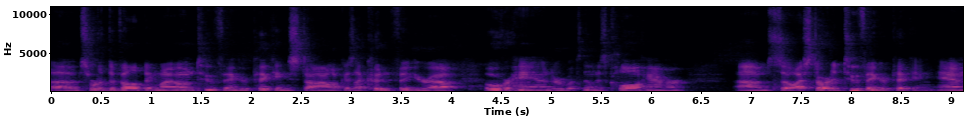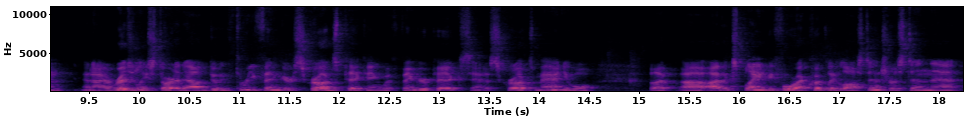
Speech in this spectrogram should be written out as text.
uh, sort of developing my own two-finger picking style because I couldn't figure out overhand or what's known as claw hammer. Um, so I started two-finger picking and, and I originally started out doing three-finger Scruggs picking with finger picks and a Scruggs manual. But uh, I've explained before I quickly lost interest in that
